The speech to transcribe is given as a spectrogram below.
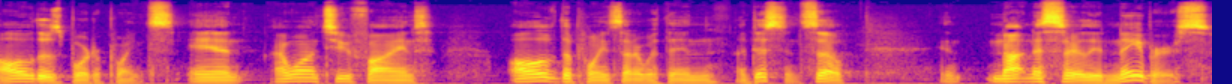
all of those border points and I want to find all of the points that are within a distance. So not necessarily the neighbors.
